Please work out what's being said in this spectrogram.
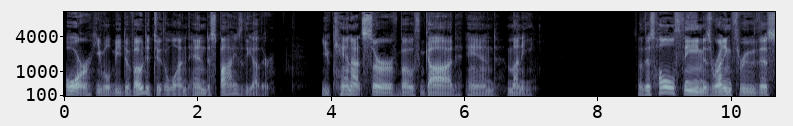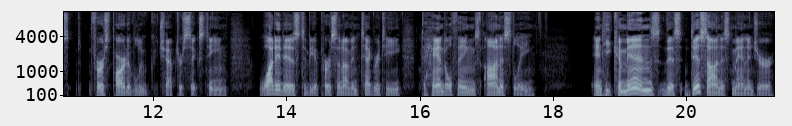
or he will be devoted to the one and despise the other. You cannot serve both God and money. So, this whole theme is running through this first part of Luke chapter 16 what it is to be a person of integrity, to handle things honestly. And he commends this dishonest manager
